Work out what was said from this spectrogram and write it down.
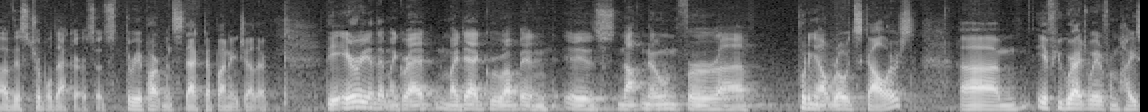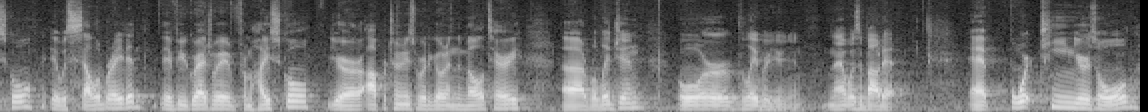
of this triple decker, so it's three apartments stacked up on each other. The area that my, grad, my dad grew up in is not known for uh, putting out Rhodes Scholars. Um, if you graduated from high school, it was celebrated. If you graduated from high school, your opportunities were to go in the military, uh, religion, or the labor union. And that was about it. At 14 years old,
